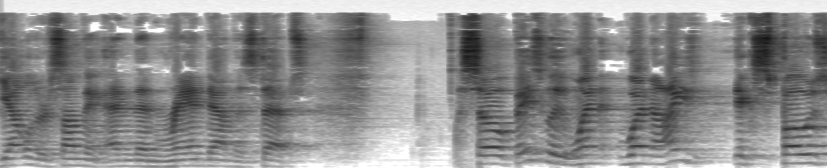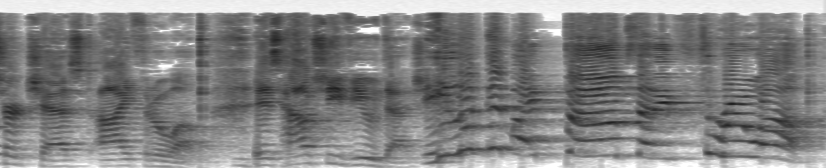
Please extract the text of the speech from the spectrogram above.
yelled or something, and then ran down the steps. So basically, when when I exposed her chest, I threw up. Is how she viewed that. He looked at my boobs and he threw up.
